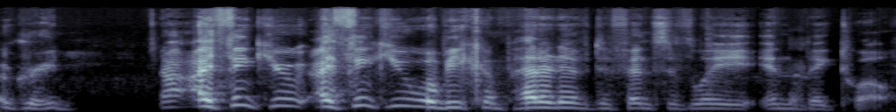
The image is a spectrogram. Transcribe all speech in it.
Agreed. I think you. I think you will be competitive defensively in the Big Twelve.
